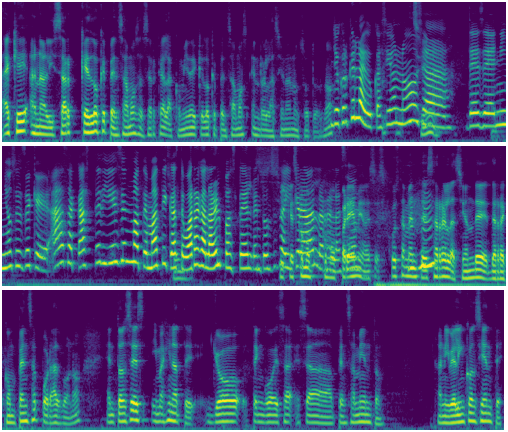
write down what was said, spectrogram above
hay que analizar qué es lo que pensamos acerca de la comida y qué es lo que pensamos en relación a nosotros, ¿no? Yo creo que la educación, ¿no? O Sí. sea, desde niños es de que, ah, sacaste 10 en matemáticas, Sí. te voy a regalar el pastel. Entonces Sí, ahí crea la como relación. premio, es, es justamente esa relación de, de recompensa por algo, ¿no? Entonces, imagínate, yo tengo esa, ese pensamiento a nivel inconsciente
